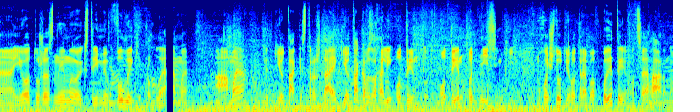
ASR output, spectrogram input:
Е, І от уже з ними у екстрімів великі проблеми. Аме від Кіотаки страждає. Кіотака взагалі один тут. Один однісінький. Ну хоч тут його треба вбити, оце гарно.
